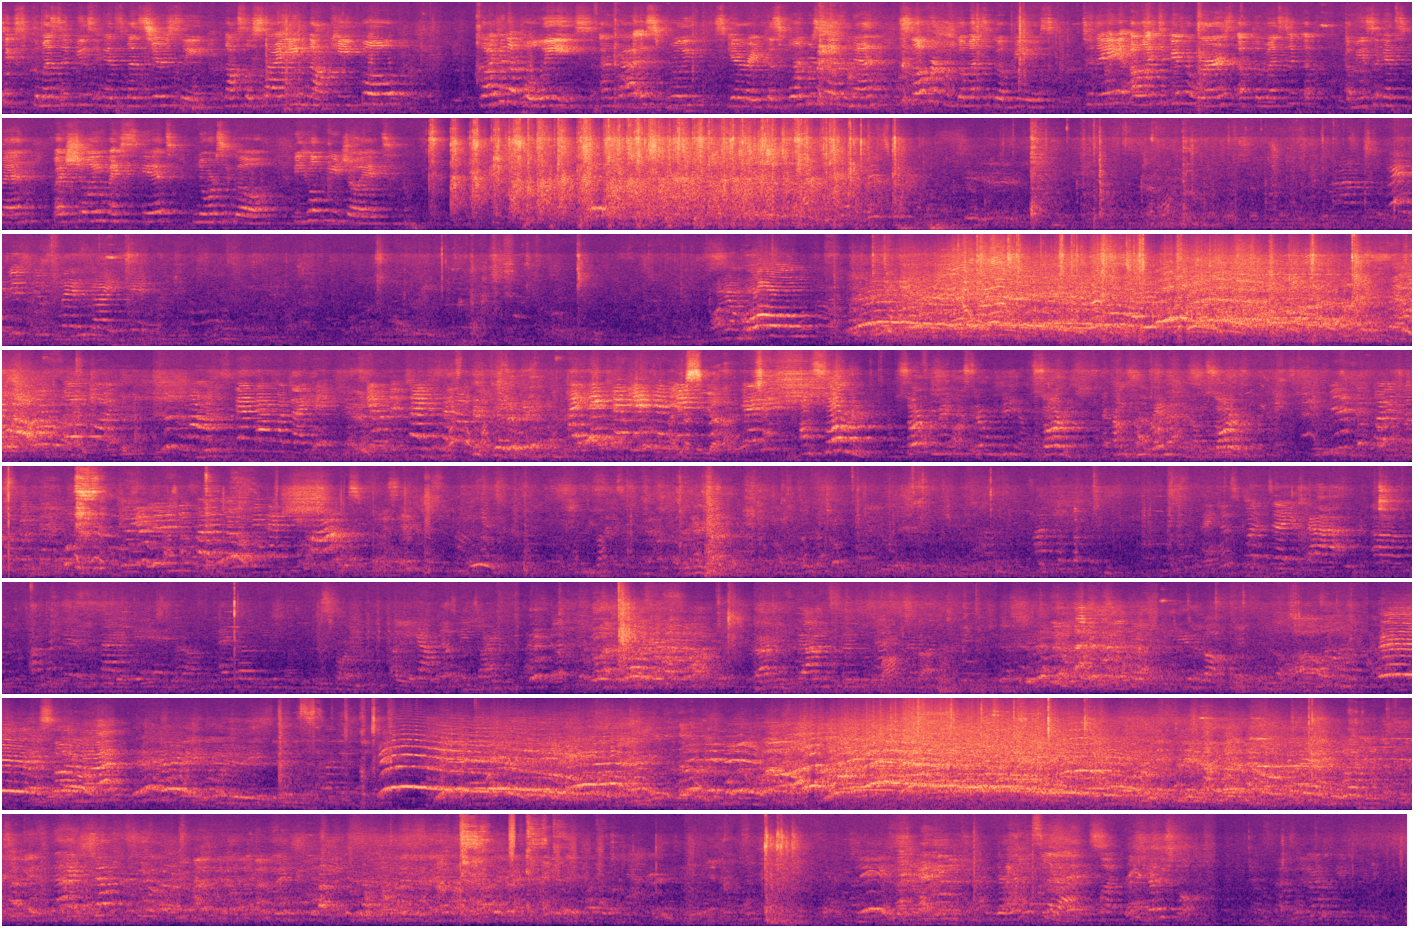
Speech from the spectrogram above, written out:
takes domestic abuse, against men seriously. Not society, not people, not even the police. And that is really scary because 4% of men suffer from domestic abuse. Today, I'd like to give awareness of domestic abuse against men by showing my skit, Nowhere to Go. We hope you enjoy it. Let's.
